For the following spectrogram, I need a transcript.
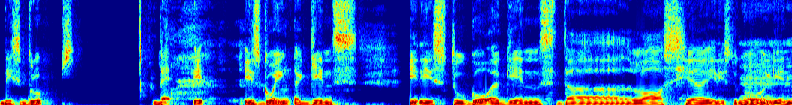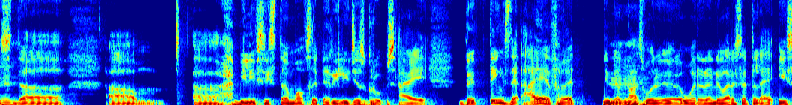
these groups that it is going against it is to go against the laws here it is to go against the um, uh, belief system of certain religious groups i the things that i have heard in the past ஒரு ஒரு ரெண்டு வருஷத்துல is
